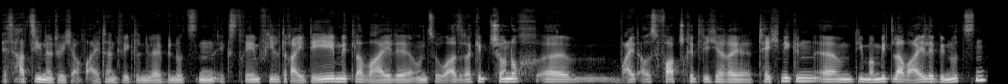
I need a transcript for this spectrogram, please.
es hat sich natürlich auch weiterentwickelt. Wir benutzen extrem viel 3D mittlerweile und so. Also da gibt es schon noch äh, weitaus Fortschritte fortschrittlichere Techniken, ähm, die wir mittlerweile benutzen.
